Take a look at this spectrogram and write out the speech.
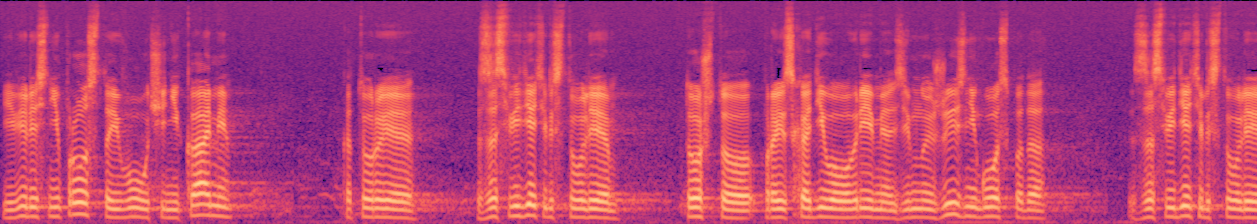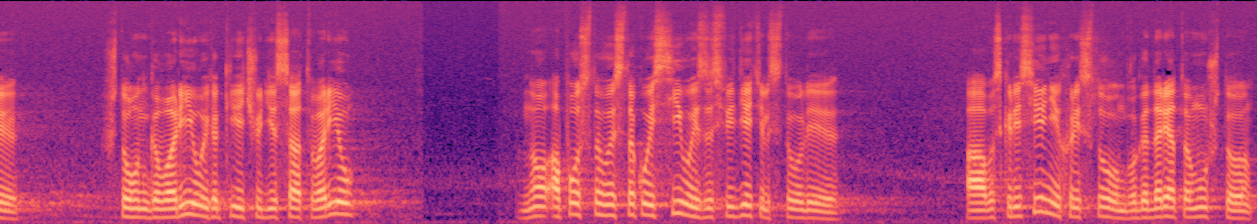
явились не просто Его учениками, которые засвидетельствовали то, что происходило во время земной жизни Господа – засвидетельствовали, что Он говорил и какие чудеса творил. Но апостолы с такой силой засвидетельствовали о воскресении Христовом благодаря тому, что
